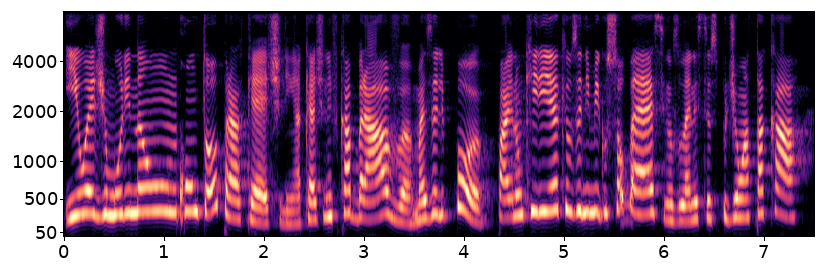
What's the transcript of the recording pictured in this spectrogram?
E o Edmure não contou pra Catelyn. A Catelyn fica brava, mas ele, pô, pai não queria que os inimigos soubessem, os Lannisters podiam atacar.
